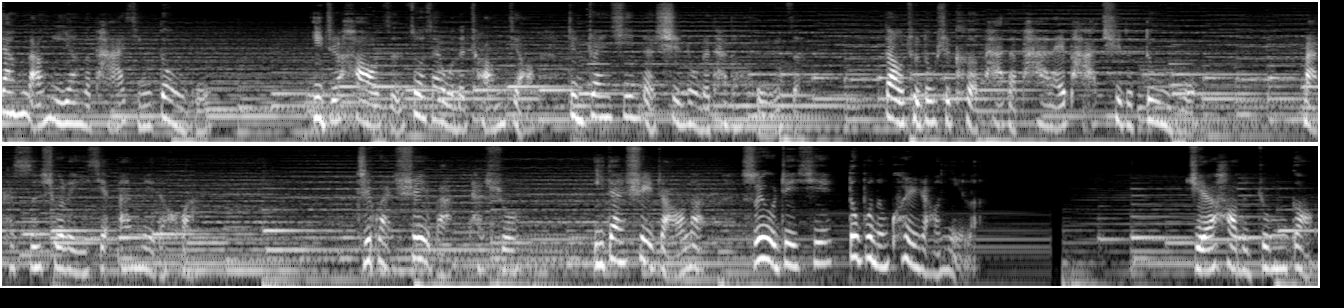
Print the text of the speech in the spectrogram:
蟑螂一样的爬行动物。一只耗子坐在我的床角，正专心地侍弄着它的胡子。到处都是可怕的爬来爬去的动物。马克思说了一些安慰的话。只管睡吧，他说。一旦睡着了，所有这些都不能困扰你了。绝好的忠告，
